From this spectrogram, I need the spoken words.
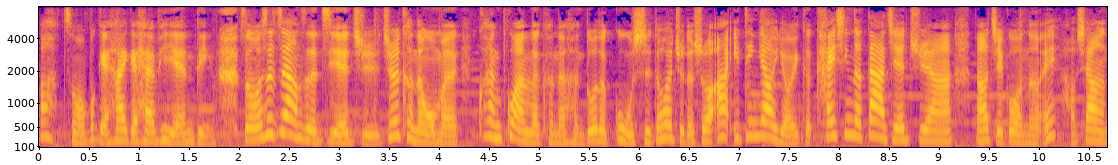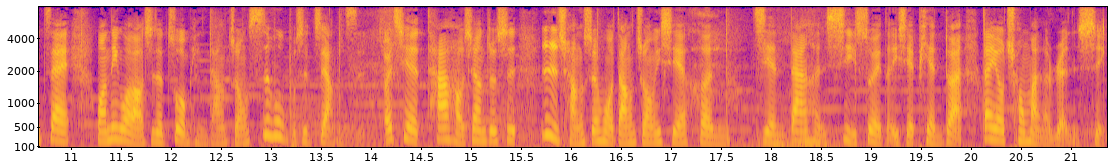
啊，怎么不给他一个 happy ending？怎么是这样子的结局？就是可能我们看惯了，可能很多的故事都会觉得说啊，一定要有一个开心的大结局啊。然后结果呢，哎，好像在王定国老师的作品当中，似乎不是这样子，而且他好像就是日常生活当中一些很简单、很细碎的一些片段，但又充满了人性。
